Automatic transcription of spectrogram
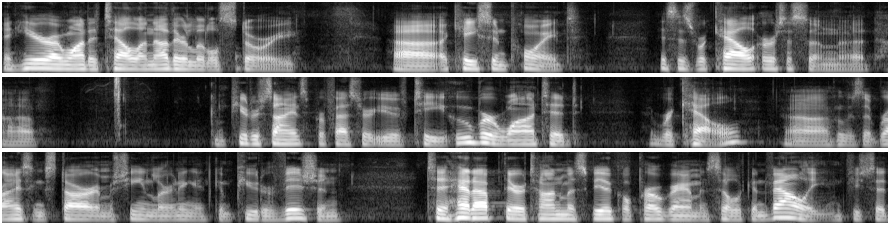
And here I want to tell another little story, uh, a case in point. This is Raquel Urtasun, a, a computer science professor at U of T. Uber wanted Raquel, uh, was a rising star in machine learning and computer vision, to head up their autonomous vehicle program in Silicon Valley. And she said,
